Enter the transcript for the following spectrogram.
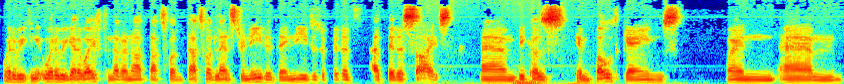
whether we can whether we get away from that or not, that's what that's what Leinster needed. They needed a bit of a bit of size. um, because in both games, when um,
